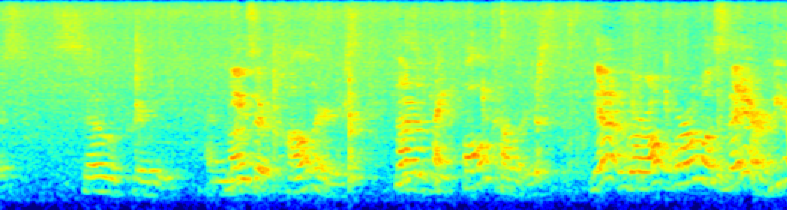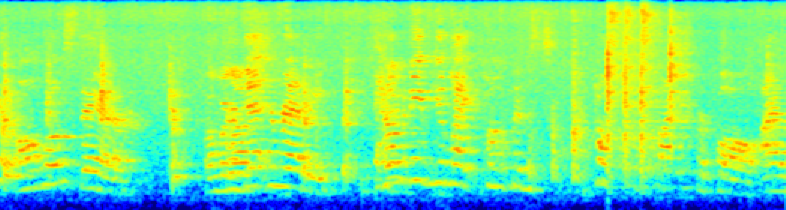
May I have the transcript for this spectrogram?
is. So pretty. I love These the are- colors. Those are like fall colors. Yeah, we're all, we're almost there. We are almost there. Oh my We're gosh. getting ready. How many of you like pumpkins, pumpkin spice for fall? I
